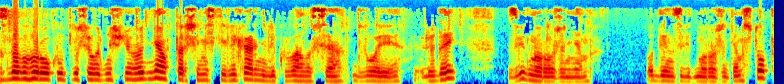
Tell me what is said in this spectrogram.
З нового року до сьогоднішнього дня в першій міській лікарні лікувалося двоє людей з відмороженням. Один з відмороженням стоп,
